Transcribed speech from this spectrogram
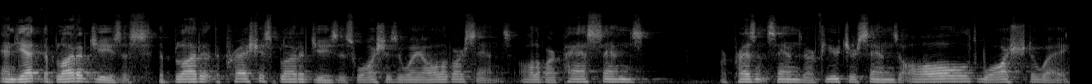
And yet the blood of Jesus, the blood the precious blood of Jesus washes away all of our sins, all of our past sins, our present sins, our future sins, all washed away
